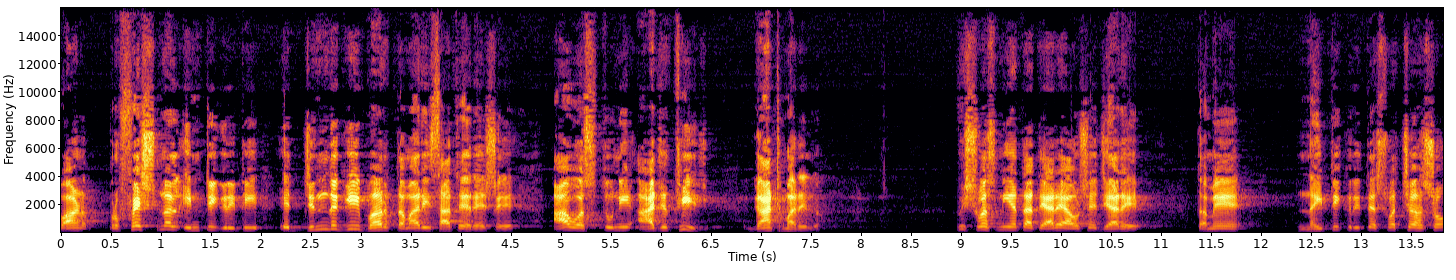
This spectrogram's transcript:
પણ પ્રોફેશનલ ઇન્ટિગ્રિટી એ જિંદગીભર તમારી સાથે રહેશે. આ વસ્તુની આજથી જ ગાંઠ મારી લો. વિશ્વસનીયતા ત્યારે આવશે જ્યારે તમે નૈતિક રીતે સ્વચ્છ હશો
